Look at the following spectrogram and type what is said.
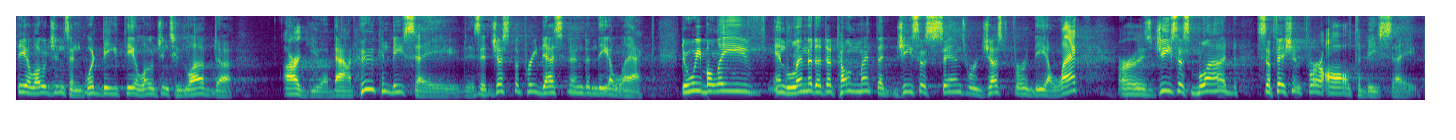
theologians and would be theologians who love to argue about who can be saved. Is it just the predestined and the elect? Do we believe in limited atonement that Jesus' sins were just for the elect? Or is Jesus' blood sufficient for all to be saved?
